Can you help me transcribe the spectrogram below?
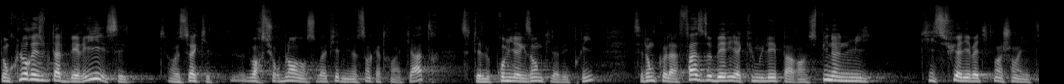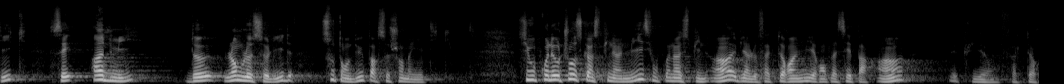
Donc le résultat de Berry, et c'est un résultat qui est noir sur blanc dans son papier de 1984, c'était le premier exemple qu'il avait pris, c'est donc que la phase de Berry accumulée par un spin 1,5 qui suit adiabatiquement un champ magnétique, c'est 1,5 de l'angle solide sous-tendu par ce champ magnétique. Si vous prenez autre chose qu'un spin 1,5, si vous prenez un spin 1, eh bien le facteur 1,5 est remplacé par 1, et puis un facteur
